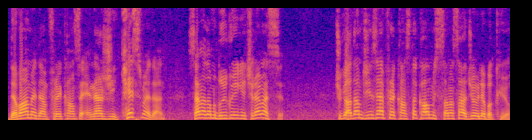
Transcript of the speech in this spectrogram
devam eden frekansı, enerjiyi kesmeden sen adamı duyguya geçiremezsin. Çünkü adam cinsel frekansta kalmış sana sadece öyle bakıyor.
